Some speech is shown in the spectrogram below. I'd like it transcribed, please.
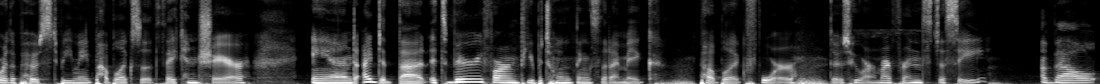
for the post to be made public so that they can share. And I did that. It's very far and few between things that I make public for those who are my friends to see. About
